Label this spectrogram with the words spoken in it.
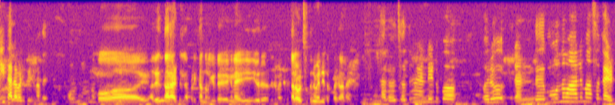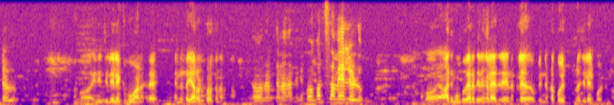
ഈ കല പഠിപ്പിക്കുന്നത്. അപ്പോ അധികം കാലമായിട്ടില്ല പഠിക്കാൻ തുടങ്ങിയിട്ട് എങ്ങനെ ഈ ഒരു ഇതിന് കലോത്സവത്തിന് വേണ്ടിട്ട് എത്ര കലോത്സവത്തിന് വേണ്ടിയിട്ട് ഇപ്പോ ഒരു രണ്ട് മൂന്ന് നാല് മാസമൊക്കെ ആയിട്ടുള്ളൂ. അപ്പോ ഇനി ജില്ലയിലേക്ക് പോവാണ് അല്ലെ? എന്റെ തയ്യാറെടുപ്പുകളൊക്കെ നടത്തണം. ഓ നടത്തണം. അതിനിപ്പോ കുറച്ച് സമയല്ലേ ഉള്ളൂ. അപ്പോ ആദ്യം മുമ്പ് വേറെ ഏതെങ്കിലും ഇനത്തിൽ പിന്നെ ഇവിടെ പോയിട്ടുണ്ടോ? ജില്ലയിൽ പോയിട്ടുണ്ടോ?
